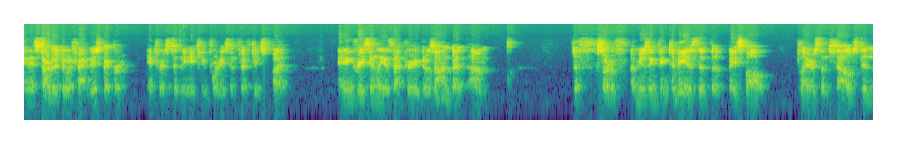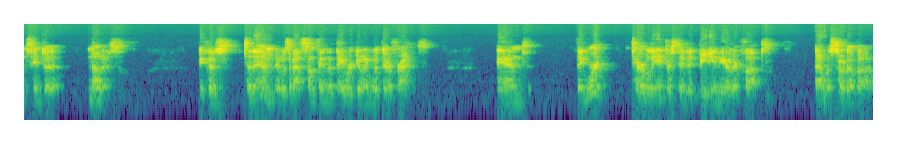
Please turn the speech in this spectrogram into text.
And it started to attract newspaper interest in the 1840s and 50s, but and increasingly as that period goes on. But um, the sort of amusing thing to me is that the baseball players themselves didn't seem to notice because to them it was about something that they were doing with their friends and they weren't terribly interested in beating the other clubs. That was sort of a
